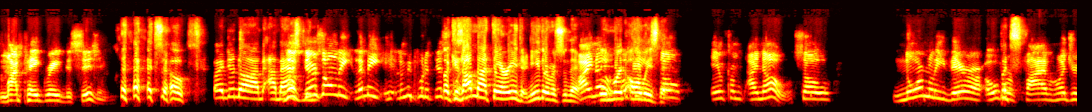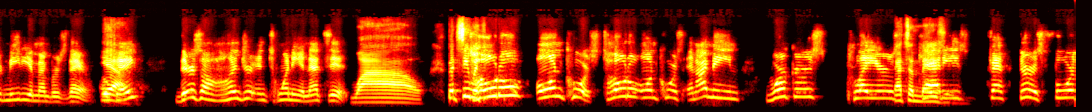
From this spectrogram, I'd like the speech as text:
my pay grade decision. so I do know. I'm, I'm Look, asking there's only let me let me put it this way. because. I'm not there either. Neither of us are there. I know we're okay, always there. And from I know. So normally there are over But 500 media members there. Yeah. There's 120 and that's it. Wow. But see, with, total on course, total on course, and I mean workers, players, That's amazing. caddies. Fan, there is four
